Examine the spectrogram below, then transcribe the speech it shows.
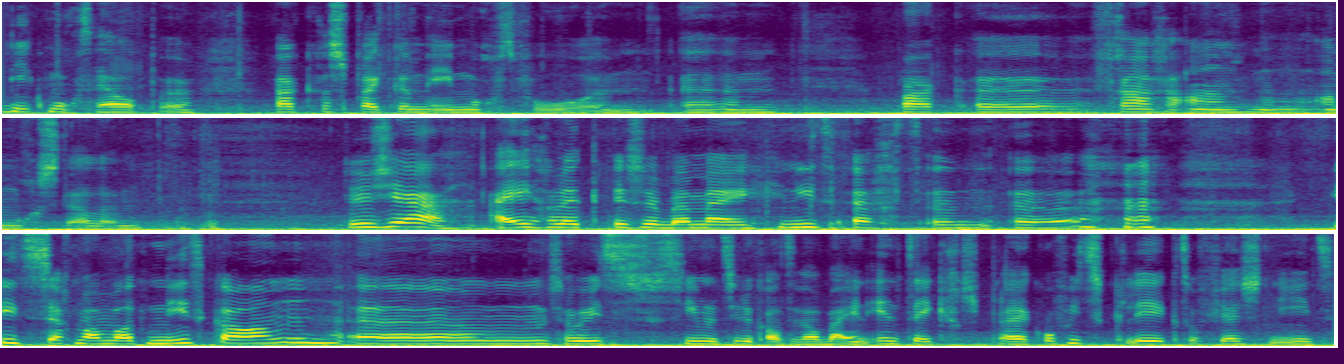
die ik mocht helpen, waar ik gesprekken mee mocht voeren, um, waar ik vragen aan, aan mocht stellen. Dus ja, eigenlijk is er bij mij niet echt een iets zeg maar, wat niet kan. Um, zoiets zien we natuurlijk altijd wel bij een intakegesprek. Of iets klikt of juist niet.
